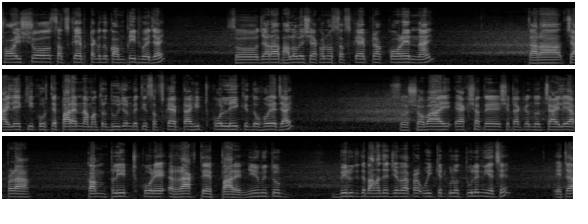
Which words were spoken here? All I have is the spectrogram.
ছয়শো সাবস্ক্রাইবটা কিন্তু কমপ্লিট হয়ে যায়। সো যারা ভালোবেসে এখনও সাবস্ক্রাইবটা করেন নাই, তারা চাইলে কি করতে পারেন না, মাত্র দুইজন ব্যক্তি সাবস্ক্রাইবটা হিট করলেই কিন্তু হয়ে যায়। সো সবাই একসাথে সেটা কিন্তু চাইলে আপনারা কমপ্লিট করে রাখতে পারেন। নিয়মিত বিরতিতে বাংলাদেশ যেভাবে আপনার উইকেটগুলো তুলে নিয়েছে, এটা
